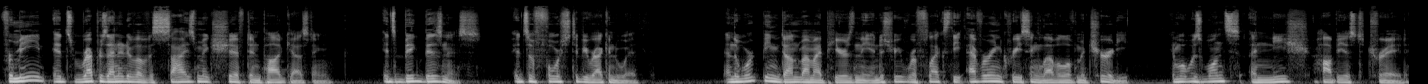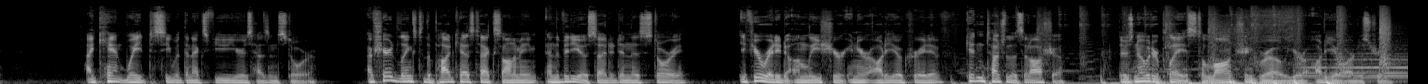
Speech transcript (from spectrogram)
For me, it's representative of a seismic shift in podcasting. It's big business, it's a force to be reckoned with. And the work being done by my peers in the industry reflects the ever increasing level of maturity in what was once a niche hobbyist trade. I can't wait to see what the next few years has in store. I've shared links to the podcast taxonomy and the video cited in this story. If you're ready to unleash your inner audio creative, get in touch with us at Ausha. There's no better place to launch and grow your audio artistry.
